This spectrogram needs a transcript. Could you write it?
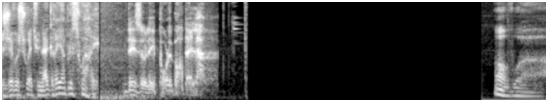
Je vous souhaite une agréable soirée. Désolé pour le bordel. Au revoir.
